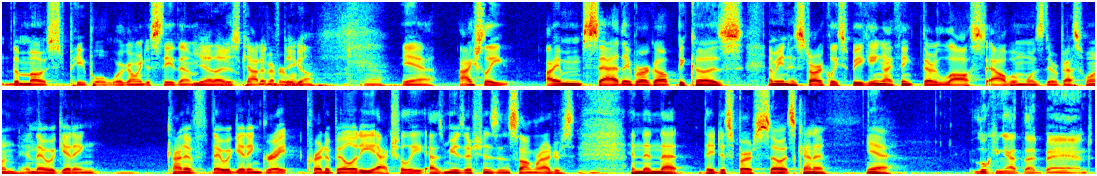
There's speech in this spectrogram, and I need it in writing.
the most people were going to see them. Yeah, they just out of it everyone. bigger. Yeah. Yeah. Actually, I'm sad they broke up because, I mean, historically speaking, I think their last album was their best one, and they were getting kind of they were getting great credibility actually as musicians and songwriters mm-hmm. and then that they dispersed so it's kind of yeah Looking at that band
